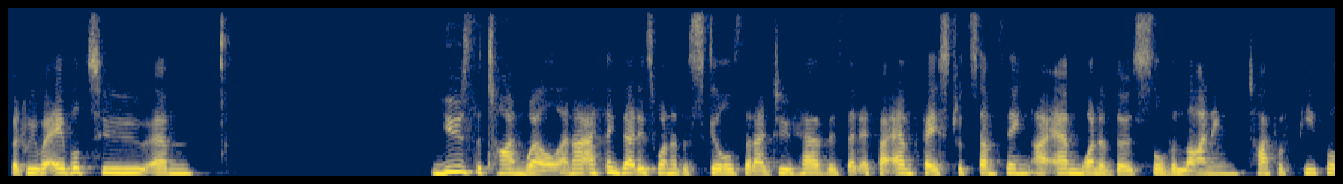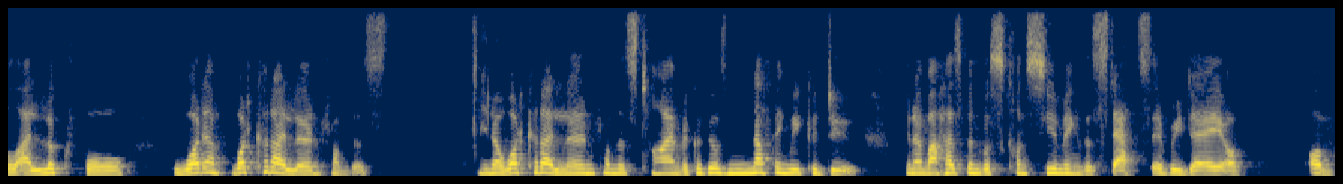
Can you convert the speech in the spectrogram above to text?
But we were able to um, use the time well, and I, I think that is one of the skills that I do have. Is that if I am faced with something, I am one of those silver lining type of people. I look for what what could I learn from this. You know, what could I learn from this time? Because there was nothing we could do. You know, my husband was consuming the stats every day of of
